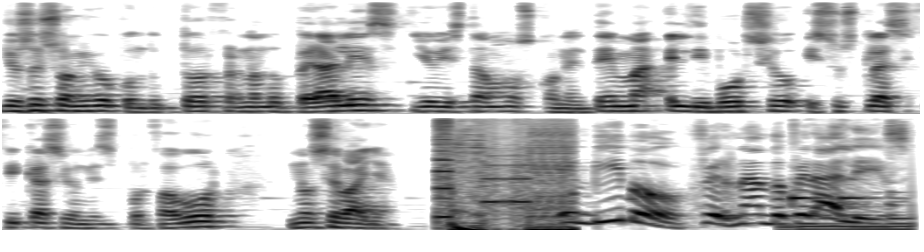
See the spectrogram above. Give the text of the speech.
Yo soy su amigo conductor Fernando Perales y hoy estamos con el tema el divorcio y sus clasificaciones. Por favor, no se vayan. En vivo, Fernando Perales.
